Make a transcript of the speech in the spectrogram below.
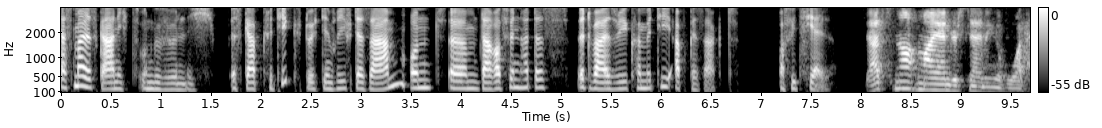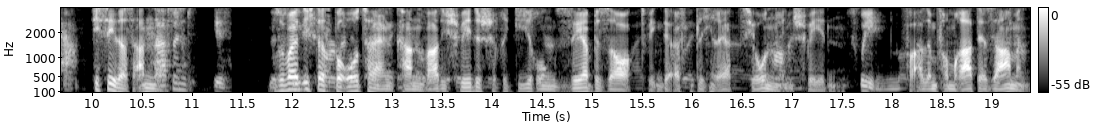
Erstmal ist gar nichts ungewöhnlich. Es gab Kritik durch den Brief der Samen und ähm, daraufhin hat das Advisory Committee abgesagt. Offiziell. Ich sehe das anders. Soweit ich das beurteilen kann, war die schwedische Regierung sehr besorgt wegen der öffentlichen Reaktionen in Schweden, vor allem vom Rat der Samen.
